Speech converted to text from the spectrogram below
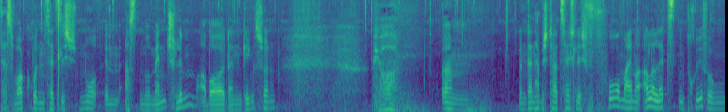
das war grundsätzlich nur im ersten Moment schlimm, aber dann ging es schon. Ja. Ähm, und dann habe ich tatsächlich vor meiner allerletzten Prüfung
